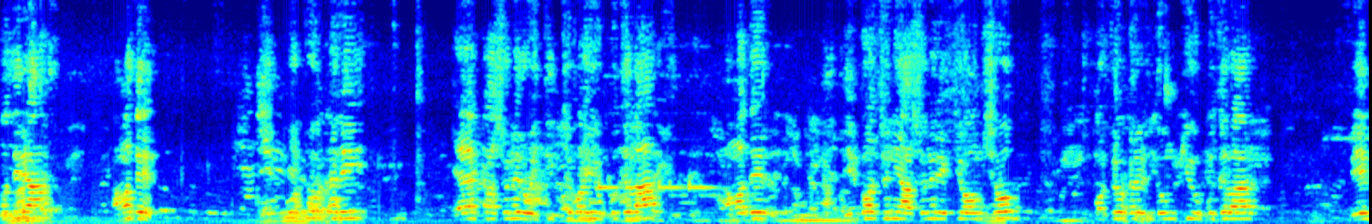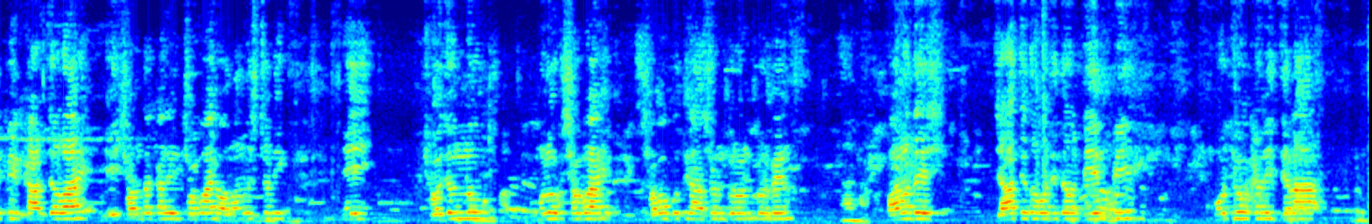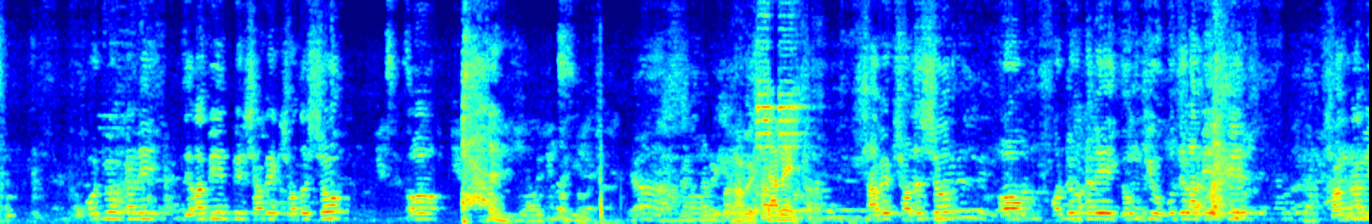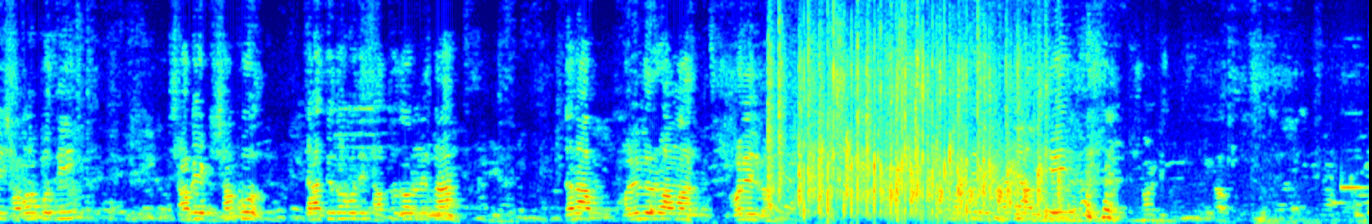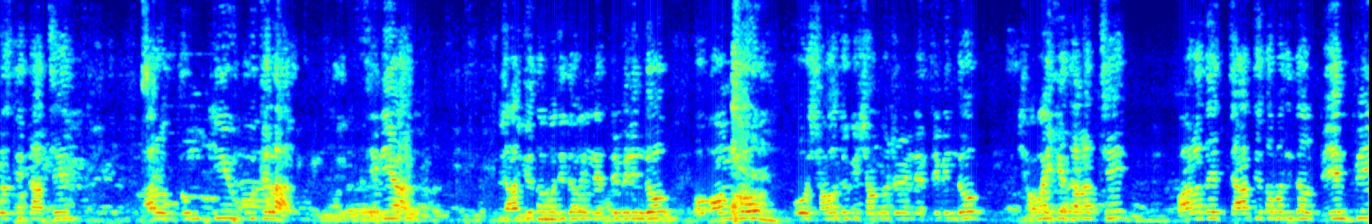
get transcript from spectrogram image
মোদীরা আমাদের পটুয়াখালী এক আসনের ঐতিহ্যবাহী উপজেলা, আমাদের নির্বাচনী আসনের একটি অংশ, পটুয়াখালীর দুমকি উপজেলার বিএনপির কার্যালয়। এই সন্ধ্যাকালীন সভায় অনানুষ্ঠানিক এই সৌজন্যমূলক সভায় সভাপতির আসন গ্রহণ করবেন বাংলাদেশ জাতীয়তাবাদী দল বিএনপি, পটুয়াখালী জেলা পটুয়াখালী জেলা বিএনপির সাবেক সদস্য ও সাবেক। সদস্য ও পটুয়াখালী দুমকি উপজেলা বিএনপির সংগ্রামী সভাপতি সাবেক সফল জাতীয়তাবাদী ছাত্রদল নেতা জনাব খলিলুর রহমান খলিল ভাই। আজকে উপস্থিত আছেন আরও দুমকি উপজেলার সিনিয়র জাতীয়তাবাদী দলের নেতৃবৃন্দ ও অঙ্গ ও সহযোগী সংগঠনের নেতৃবৃন্দ, সবাইকে জানাচ্ছি বাংলাদেশ জাতীয়তাবাদী দল বিএনপি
